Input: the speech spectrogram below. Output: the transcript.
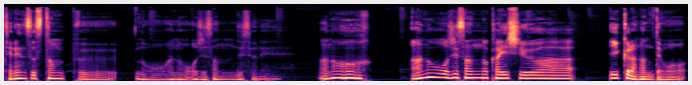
テレンス・スタンプのあのおじさんですよね。あの、あのおじさんの回収はいくらなんでも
